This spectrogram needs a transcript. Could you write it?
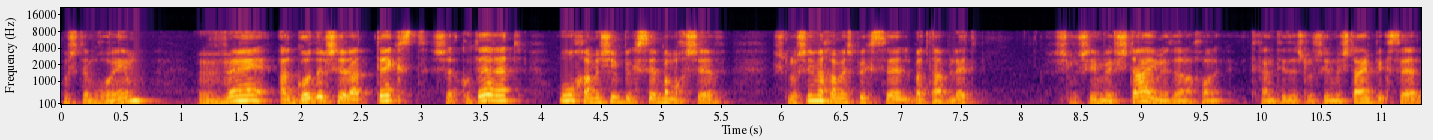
כמו שאתם רואים, והגודל של הטקסט, של הכותרת, הוא 50 פיקסל במחשב, 35 פיקסל בטאבלט, 32 יותר נכון, התקנתי את זה 32 פיקסל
